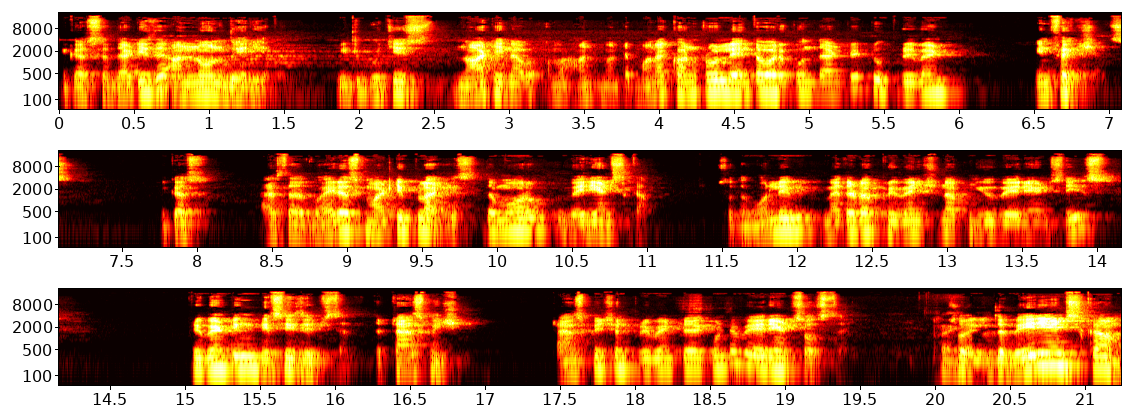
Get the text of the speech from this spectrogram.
Because that is the unknown variable. It which is not in అంటే మన కంట్రోల్లో ఎంతవరకు ఉందంటే to prevent infections because as the virus multiplies the more variants come so the only method of prevention of new variants is preventing disease it's the transmission transmission prevent చేయకుంటే వేరియంట్స్ వస్తాయి. So if the variants come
